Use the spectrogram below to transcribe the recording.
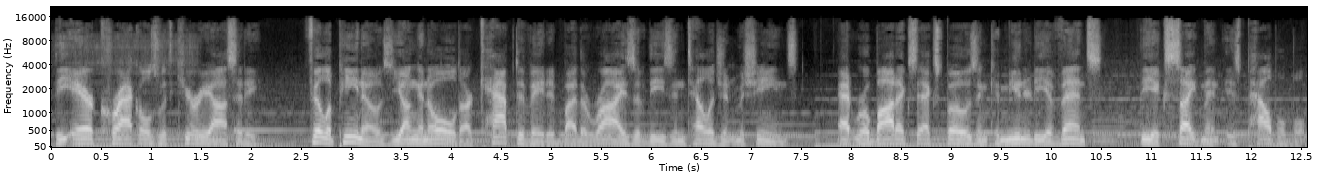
The air crackles with curiosity. Filipinos, young and old, are captivated by the rise of these intelligent machines. At robotics expos and community events, the excitement is palpable.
